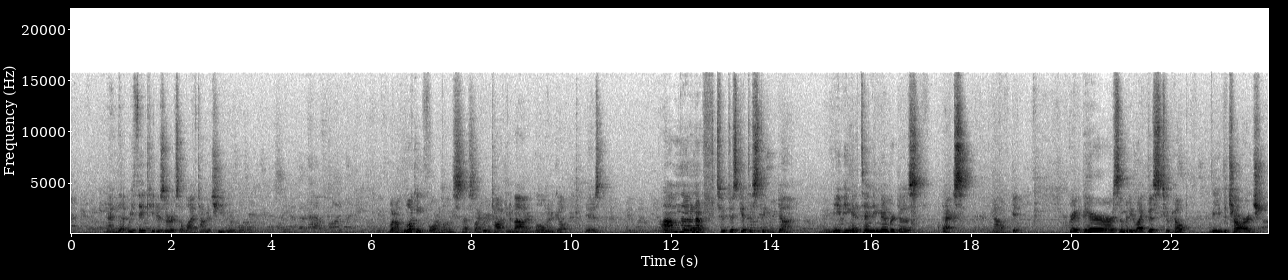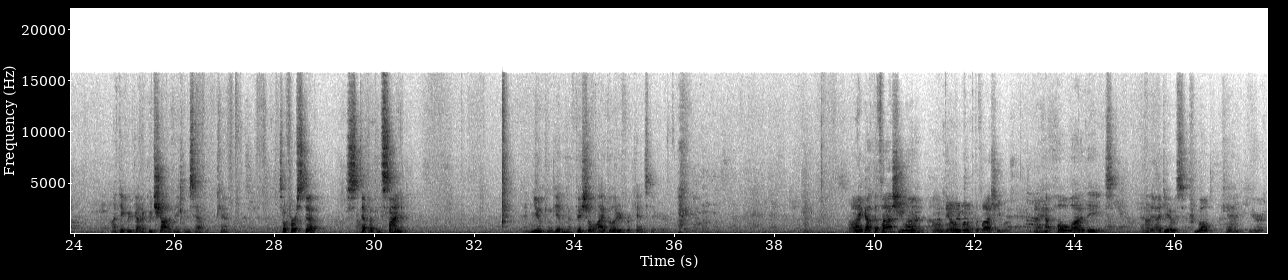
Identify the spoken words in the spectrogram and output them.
and that we think he deserves a Lifetime Achievement Award what I'm looking for amongst us, like we were talking about a moment ago, is I'm not enough to just get this thing done. I mean, me being an attending member does X. Now, get Greg Bear or somebody like this to help lead the charge. I think we've got a good shot at making this happen, Ken. So first step, step up and sign it. And you can get an official I voted for Ken sticker. I got the flashy one. I'm the only one with the flashy one. And I have a whole lot of these. And the idea was to promote Ken here.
